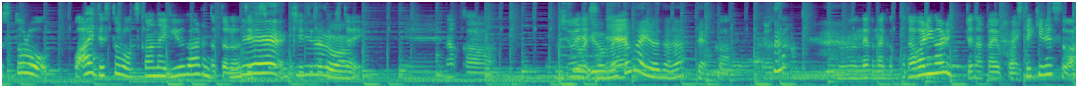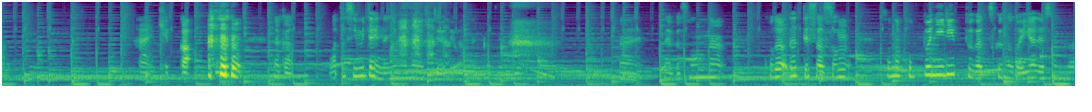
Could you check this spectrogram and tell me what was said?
ストロー、あえてストローを使わない理由があるんだったら、ねぜえひ教えていただきたい。ねえなんか、面白いですいろんなね人。がいるんだなってなんか、皆さん。うん、でもなんかこだわりがあるってなんかやっぱ素敵ですわ。はい、結果。なんか、私みたいに何もない人よりはなんか。はい。なんかそんな、こだだってさ、その、そんなコップにリップがつくのが嫌で、そんな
